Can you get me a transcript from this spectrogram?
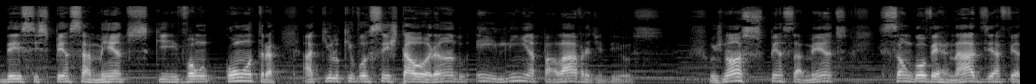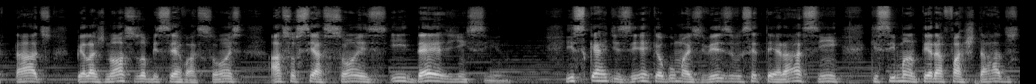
desses pensamentos que vão contra aquilo que você está orando em linha a palavra de Deus. Os nossos pensamentos são governados e afetados pelas nossas observações, associações e ideias de ensino. Isso quer dizer que algumas vezes você terá sim que se manter afastados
